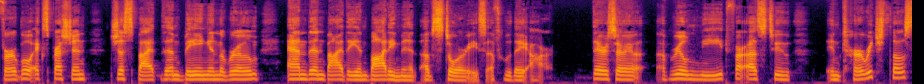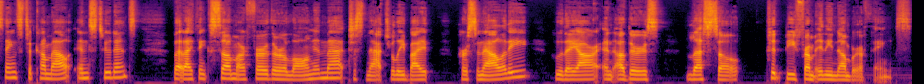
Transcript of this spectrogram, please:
verbal expression just by them being in the room and then by the embodiment of stories of who they are. There's a, a real need for us to encourage those things to come out in students. But I think some are further along in that just naturally by personality, who they are, and others less so. Could be from any number of things.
